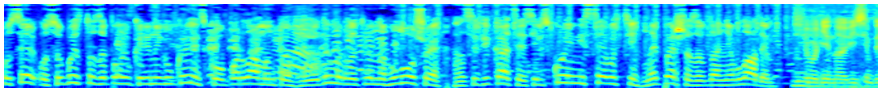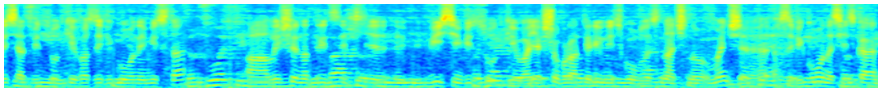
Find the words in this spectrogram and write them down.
осель особисто запалив керівник українського парламенту. Володимир Литвин наголошує, газифікація сільської місцевості найперше завдання влади. Сьогодні на 80% газифіковані міста, а лише на 38%, а якщо брати Рівненську область, значно менше газифікована сільська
